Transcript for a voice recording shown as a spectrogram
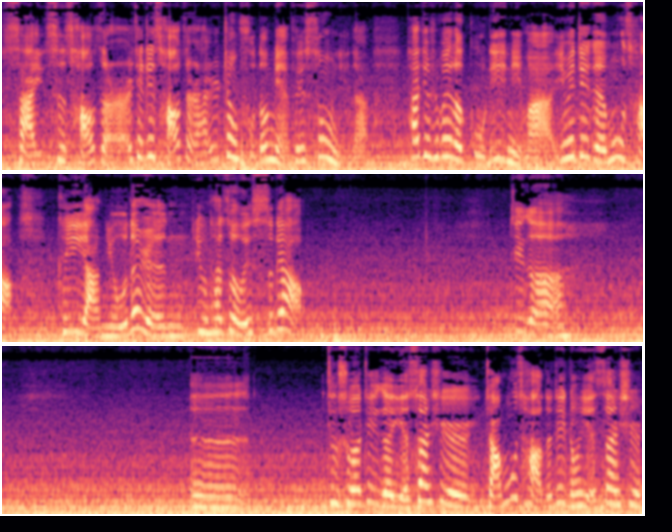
撒一次草籽儿，而且这草籽儿还是政府都免费送你的，它就是为了鼓励你嘛，因为这个牧草可以养牛的人用它作为饲料，这个，嗯。就说这个也算是长牧草的这种，也算是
